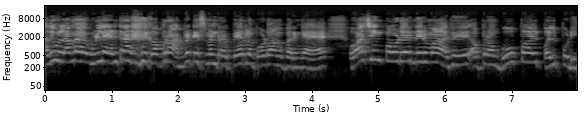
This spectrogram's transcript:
அதுவும் இல்லாம உள்ள என்ட்ரு ஆனதுக்கு அப்புறம் அட்வர்டைஸ்மெண்ட்ற பேர்ல போடுவாங்க பாருங்க. வாஷிங் பவுடர் நிறுமா அது அப்புறம் கோபால் பல்பொடி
